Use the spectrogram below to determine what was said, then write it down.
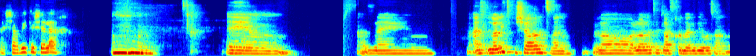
השרביט הוא שלך. אמ, אז, אז לא להתפשר על עצמנו, לא, לא לתת לאף אחד להגדיר אותנו,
